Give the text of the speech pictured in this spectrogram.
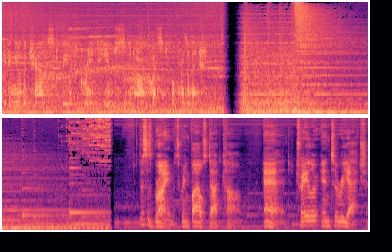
giving you the chance to be of great use in our quest for preservation. This is Brian with ScreenPhiles.com and Trailer into Reaction.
